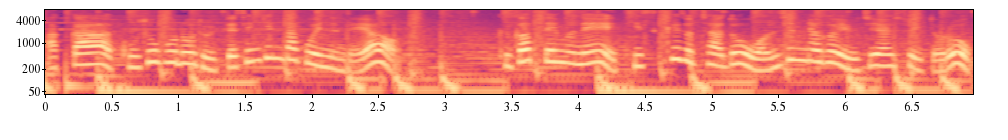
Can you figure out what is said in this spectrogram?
아까 고속으로 돌 때 생긴다고 했는데요. 그것 때문에 디스크조차도 원심력을 유지할 수 있도록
